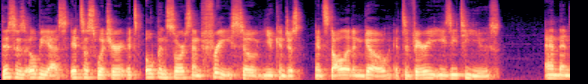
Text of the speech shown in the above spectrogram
this is OBS. It's a switcher. It's open source and free, so you can just install it and go. It's very easy to use. And then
